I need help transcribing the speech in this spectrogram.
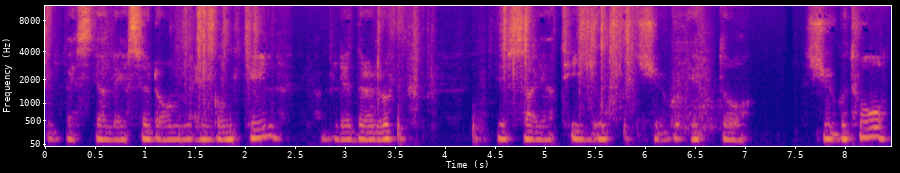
det är bäst jag läser dem en gång till. Jag bläddrar upp Jesaja 10, 21 och 22.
